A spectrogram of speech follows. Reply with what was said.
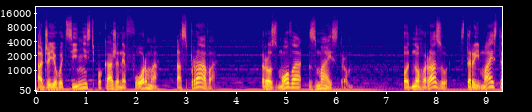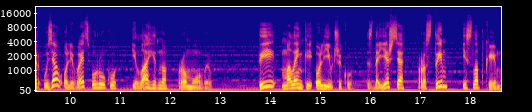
адже його цінність покаже не форма, а справа. Розмова з майстром. Одного разу старий майстер узяв олівець у руку і лагідно промовив: Ти, маленький олівчику, здаєшся простим і слабким,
